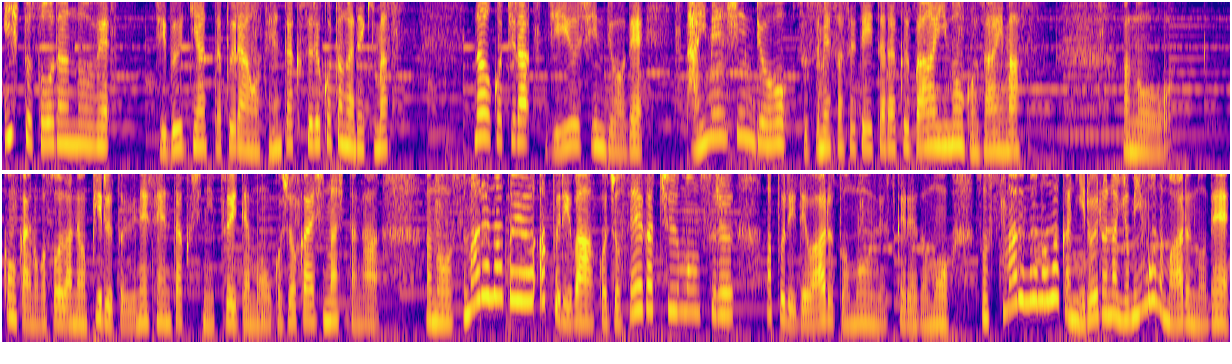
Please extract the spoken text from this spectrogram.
医師と相談の上自分に合ったプランを選択することができます。なおこちら自由診療で対面診療を進めさせていただく場合もございます。あの今回のご相談のピルというね選択肢についてもご紹介しましたがあのスマルナというアプリはこう女性が注文するアプリではあると思うんですけれどもそのスマルナの中にいろいろな読み物もあるので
